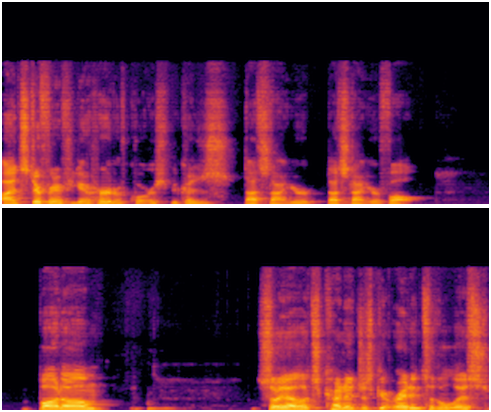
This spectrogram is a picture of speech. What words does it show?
Uh, it's different if you get hurt, of course, because that's not your that's not your fault. But um so yeah, let's kind of just get right into the list.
